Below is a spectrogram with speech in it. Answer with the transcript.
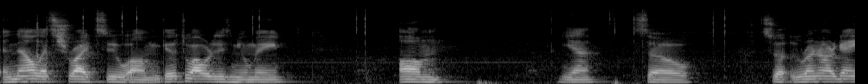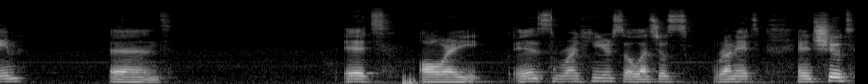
And now let's try to um, go to our resume um yeah so so run our game and it already is right here so let's just run it. And it should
